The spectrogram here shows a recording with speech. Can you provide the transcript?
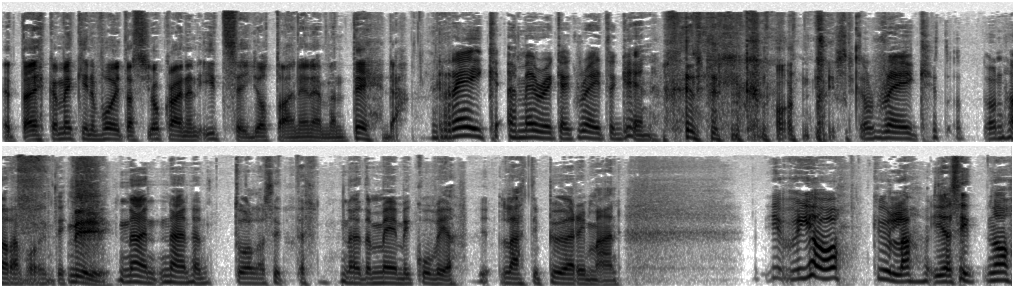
että ehkä mekin voitaisiin jokainen itse jotain enemmän tehdä. Rake America Great Again, no, niin. koska rake on haravointi. Niin. Näin, näinhän tuolla sitten näitä meemikuvia lähti pyörimään. J- joo, kyllä. Ja sitten no...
